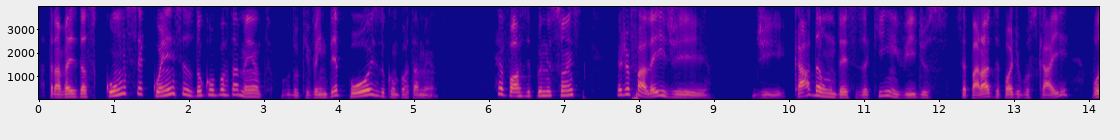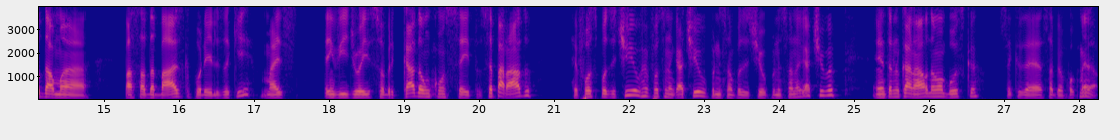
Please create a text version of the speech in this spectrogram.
através das consequências do comportamento, do que vem depois do comportamento. Reforços e punições, eu já falei de, de cada um desses aqui em vídeos separados, você pode buscar aí. Vou dar uma passada básica por eles aqui, mas tem vídeo aí sobre cada um conceito separado. Reforço positivo, reforço negativo, punição positiva, punição negativa. Entra no canal, dá uma busca, se você quiser saber um pouco melhor.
